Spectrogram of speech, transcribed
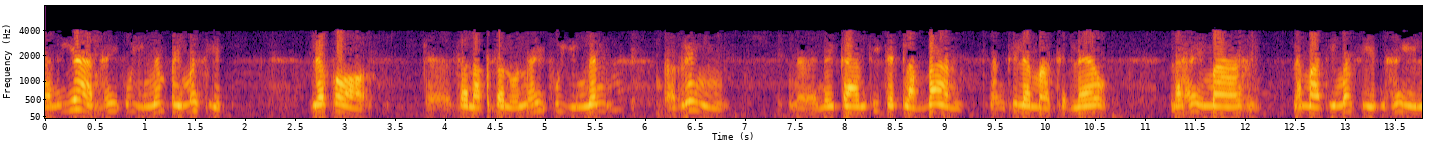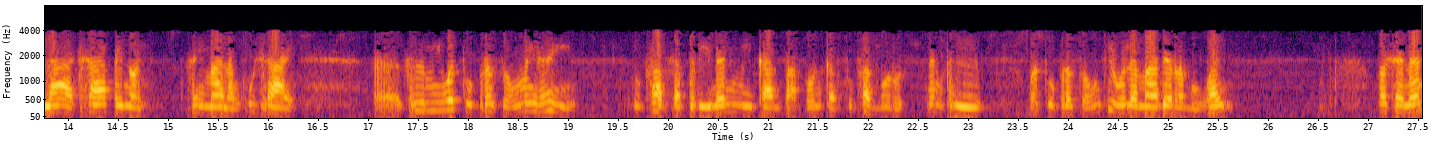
อนุญาตให้ผู้หญิงนั้นไปมัสยิด แล้วก็สนับสนุนให้ผู้หญิงนั้นเร่งในการที่จะกลับบ้านหลังที่ละหมาดเสร็จแล้ว และให้มาละหมาดที่มัสยิดให้ล่าช้าไปหน่อย ให้มาหลังผู้ชายคือมีวัตถุประสงค์ไม่ให้สุภาพสตรีนั้นมีการปะปนกับสุภาพบุรุษ นั่นคือวัตถุประสงค์ที่อุลามาได้ระบุไว้ เพราะฉะนั้น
